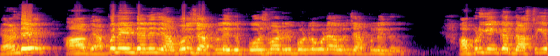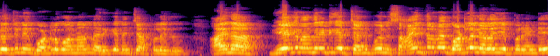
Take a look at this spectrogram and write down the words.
ఏమంటే ఆ వెపన్ ఏంటి అనేది ఎవరు చెప్పలేదు పోస్ట్ మార్టం రిపోర్ట్లో కూడా ఎవరు చెప్పలేదు. అప్పటికి ఇంకా దస్తగిరి వచ్చి నేను గొడ్లు కొన్నాను నరికానని చెప్పలేదు. ఆయన వివేకానంద రెడ్డి గారు చనిపోయిన సాయంత్రమే గొడ్లని ఎలా చెప్పారండి?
